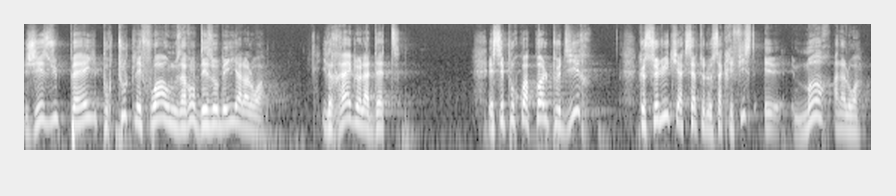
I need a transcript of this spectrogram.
Jésus paye pour toutes les fois où nous avons désobéi à la loi. Il règle la dette. Et c'est pourquoi Paul peut dire que celui qui accepte le sacrifice est mort à la loi.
